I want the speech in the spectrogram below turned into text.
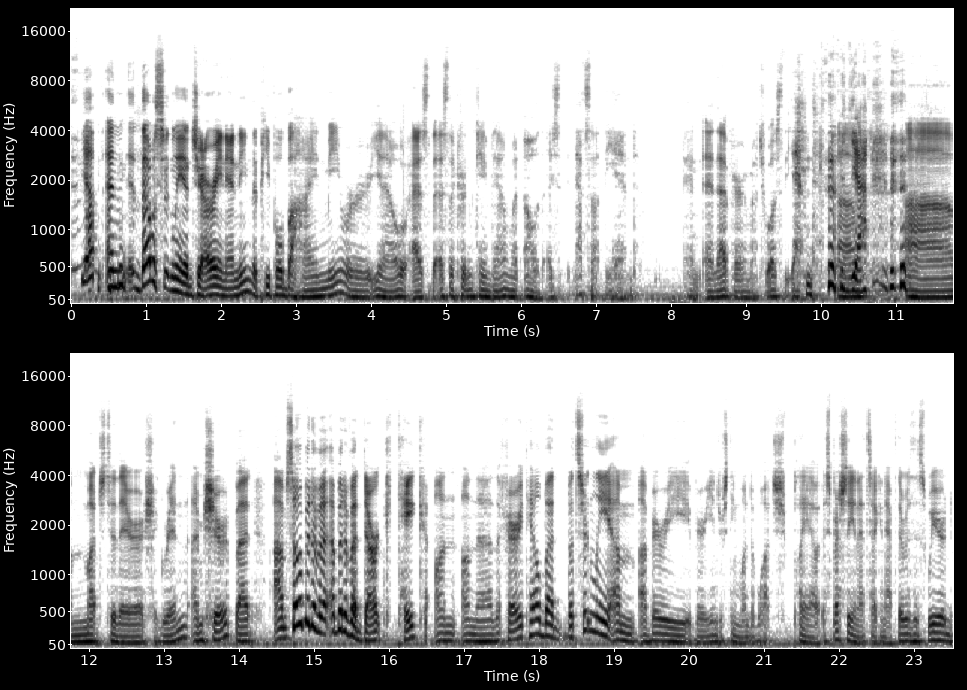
Yep, and that was certainly a jarring ending. The people behind me were, you know, as the, as the curtain came down, went, "Oh, that's not the end," and and that very much was the end. Um, Yeah. um, much to their chagrin, I'm sure. But um, so a bit of a, a bit of a dark take on on the, the fairy tale, but but certainly um, a very very interesting one to watch play out, especially in that second half. There was this weird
